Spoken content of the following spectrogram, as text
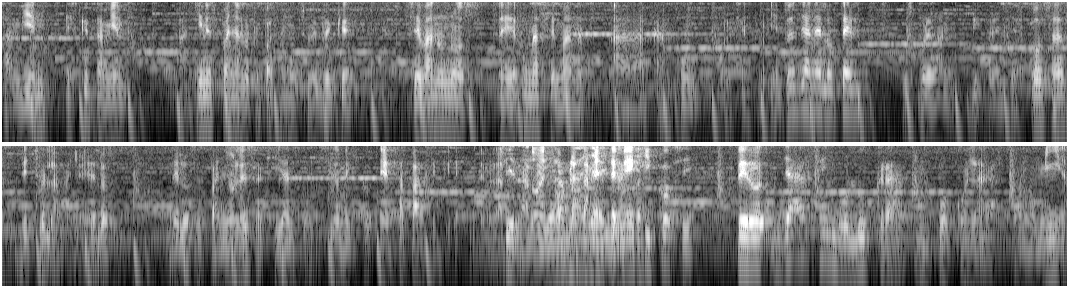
también, es que también aquí en España lo que pasa mucho es de que se van unos, eh, una semana a Cancún, por ejemplo. Y entonces ya en el hotel, pues prueban diferentes cosas. De hecho, la mayoría de los de los españoles aquí han conocido México, esta parte que de verdad no es completamente México, pero ya se involucra un poco en la gastronomía,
